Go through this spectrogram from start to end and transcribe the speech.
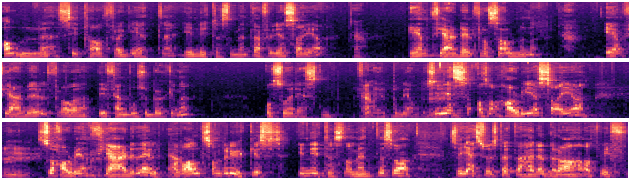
alle sitat fra GT i Nyttestamentet er fra Jesaja. Ja. En fjerdedel fra salmene. En fjerdedel fra de fem Mosebøkene. Og så resten fordelt på de andre. Så yes, altså, har du Jesaja, Mm. så har du en fjerdedel av alt som brukes i Nytestamentet. Så, så jeg syns dette her er bra, at vi f-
